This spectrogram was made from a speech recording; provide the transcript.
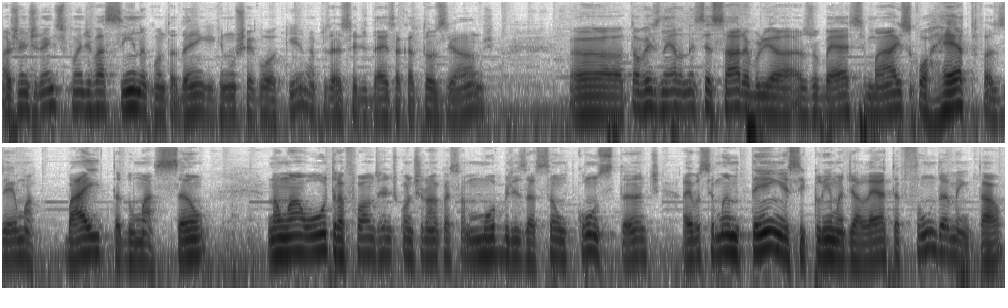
a gente nem dispunha de vacina contra a dengue, que não chegou aqui, né, apesar de ser de 10 a 14 anos. Ah, talvez nem era necessário abrir as UBS, mas correto fazer uma baita de uma ação. Não há outra forma de a gente continuar com essa mobilização constante. Aí você mantém esse clima de alerta fundamental,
